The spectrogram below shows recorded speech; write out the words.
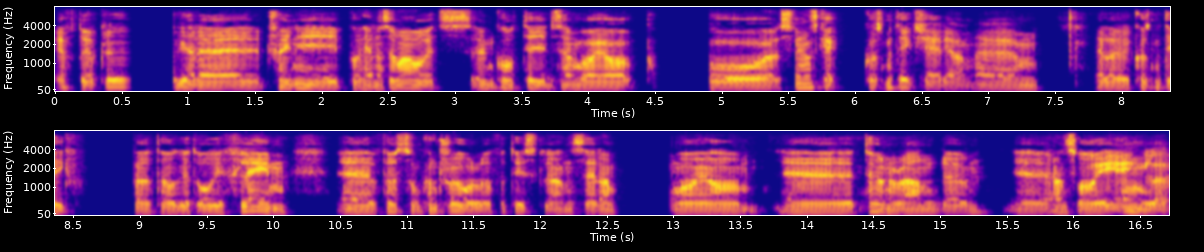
efter jag pluggade trainee på Hennes Mauritz en kort tid. Sen var jag på svenska kosmetikkedjan eller kosmetikföretaget Oriflame. Först som controller för Tyskland, sedan var jag eh, turnaround-ansvarig eh, i England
